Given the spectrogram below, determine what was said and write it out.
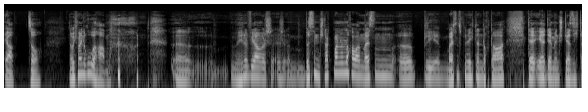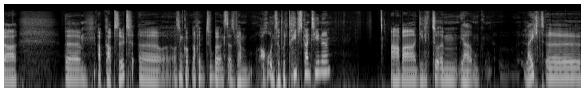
ja, so. Dann will ich meine Ruhe haben. und, äh, hin und wieder ein bisschen schnackt man dann noch, aber am meisten, äh, meistens bin ich dann doch da der eher der Mensch, der sich da ähm, abkapselt. Äh, außerdem kommt noch hinzu bei uns, also wir haben auch unsere Betriebskantine, aber die liegt so im, ja, leicht äh,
